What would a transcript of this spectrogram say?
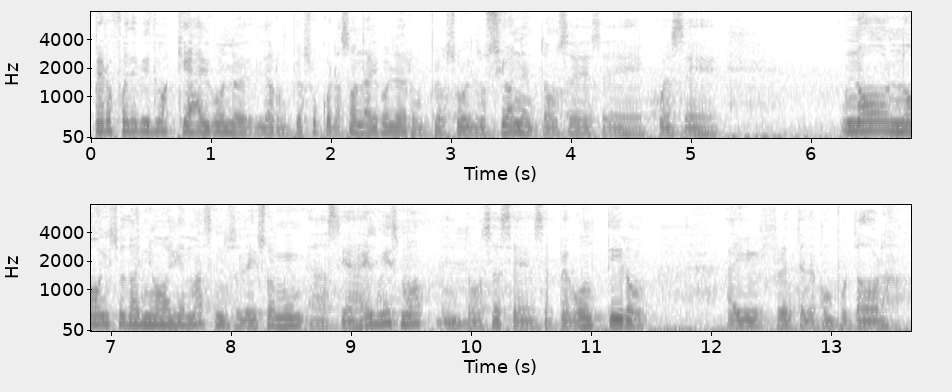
pero fue debido a que algo le, rompió su corazón, algo le rompió su ilusión, entonces, eh, pues, eh, no, no hizo daño a alguien más, sino se le hizo a mí, hacia él mismo, entonces se pegó un tiro ahí frente a la computadora.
